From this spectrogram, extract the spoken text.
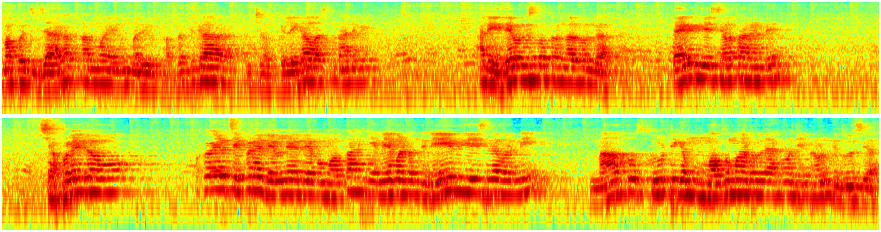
మాకు కొంచెం జాగ్రత్త అమ్మాయి మరియు మరి పద్ధతిగా కొంచెం పెళ్ళిగా వస్తుందానివి అని దేవుని స్తోత్రం కలుగునుగా ధైర్యం చేసి చెబుతారండి. చెప్పలేదేమో. ఒకవేళ చెప్పినా వినలేదేమో. మొత్తానికి ఏమేమంటుంది? నేను చేసినవన్నీ నాతో సూటిగా మొఖమాటం లేకుండా చెప్పినప్పుడు నేను చూసా.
